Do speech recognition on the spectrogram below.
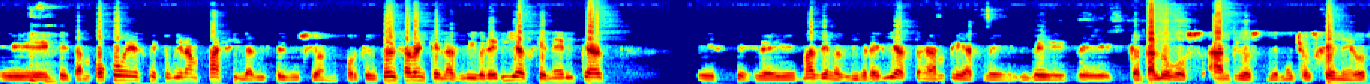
eh, uh -huh. que tampoco es que tuvieran fácil la distribución, porque ustedes saben que las librerías genéricas, este, eh, más bien las librerías amplias de, de, de, catálogos amplios de muchos géneros,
